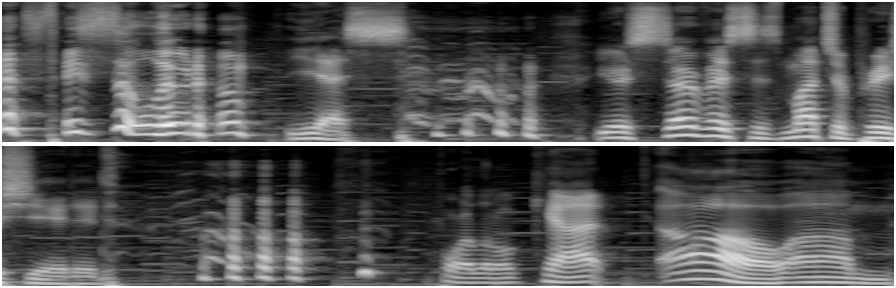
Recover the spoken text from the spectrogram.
As they salute him. Yes. Your service is much appreciated. Poor little cat. Oh, um,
